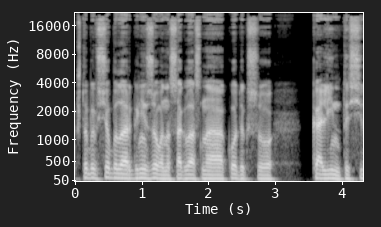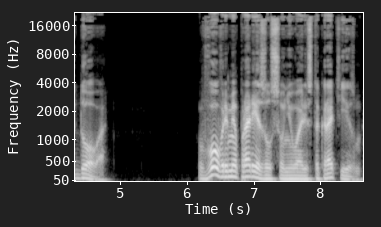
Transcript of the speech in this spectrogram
«чтобы все было организовано согласно кодексу Калинта Седова». Вовремя прорезался у него аристократизм.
